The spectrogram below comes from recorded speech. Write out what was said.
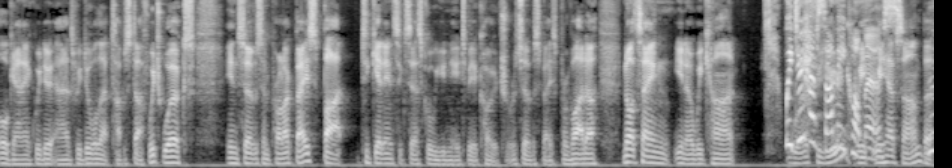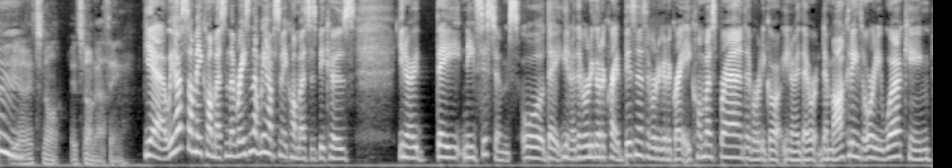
organic, we do ads, we do all that type of stuff, which works in service and product base, but to get in Success School, you need to be a coach or a service based provider. Not saying, you know, we can't. We do have some e-commerce. We, we, have some, but mm. you know, it's not, it's not our thing. Yeah, we have some e-commerce. And the reason that we have some e-commerce is because you know, they need systems or they, you know, they've already got a great business. They've already got a great e-commerce brand. They've already got, you know, their, their marketing's already working.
